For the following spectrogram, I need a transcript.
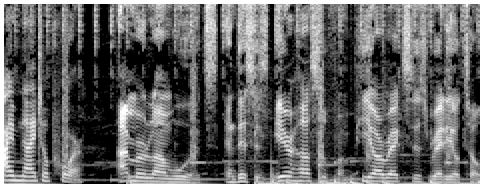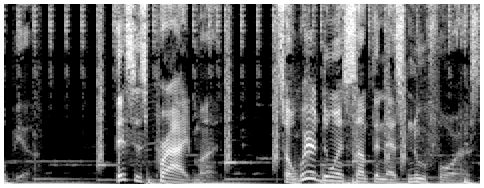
I'm Nigel Poor. I'm Earlonne Woods, and this is Ear Hustle from PRX's Radiotopia. This is Pride Month, so we're doing something that's new for us,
